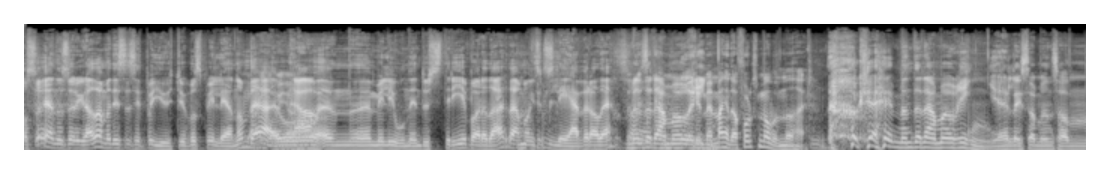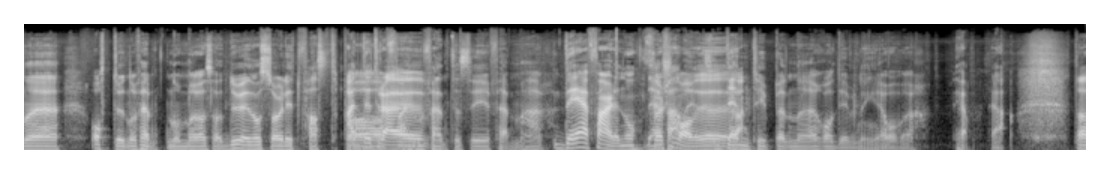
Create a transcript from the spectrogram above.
også i enda større grad, da, med de som sitter på YouTube og spiller gjennom. Det er jo Ja. en millionindustri bare der. Det er mange som lever av det. Men det der med å ringe, mengder folk som jobber med det her. Ok, men det der med å ringe liksom en sånn uh, 815-nummer og sånn Du er nå så litt fast på Nei, jeg- Fantasy 5 her. Det er ferdig nå. Det er ferdig. den typen eh, rådgivning er over. Ja. Ja. Da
